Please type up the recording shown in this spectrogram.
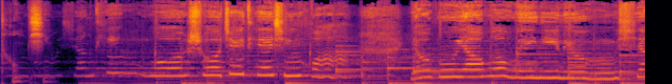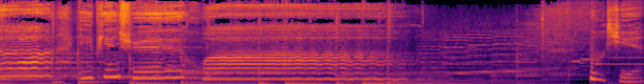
同行。想听我说句贴心话，要不要我为你留下一片雪花？落雪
